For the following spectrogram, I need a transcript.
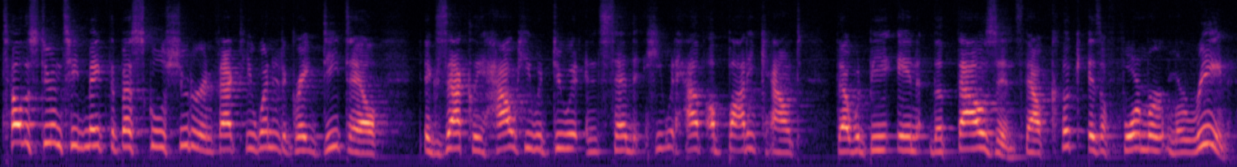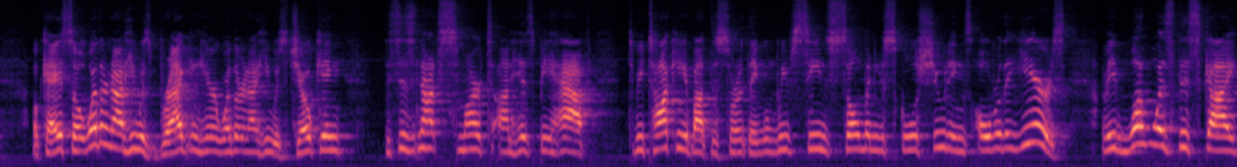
tell the students he'd make the best school shooter. In fact, he went into great detail exactly how he would do it and said that he would have a body count that would be in the thousands. Now, Cook is a former Marine. Okay, so whether or not he was bragging here, whether or not he was joking, this is not smart on his behalf to be talking about this sort of thing when we've seen so many school shootings over the years. I mean, what was this guy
